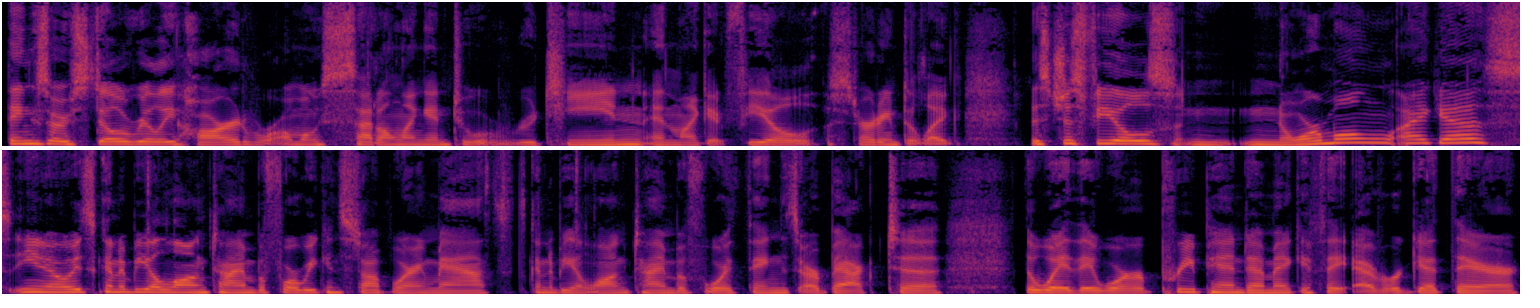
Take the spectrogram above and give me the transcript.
things are still really hard, we're almost settling into a routine, and like it feel starting to like this just feels n- normal. I guess you know, it's going to be a long time before we can stop wearing masks. It's going to be a long time before things are back to the way they were pre-pandemic, if they ever get there.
